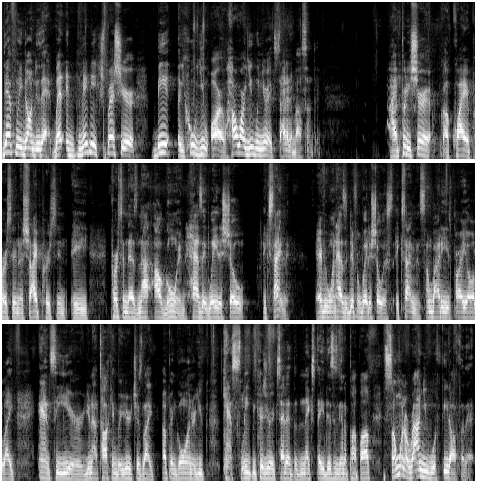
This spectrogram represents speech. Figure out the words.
Definitely don't do that. But it, maybe express your, be who you are. How are you when you're excited about something? I'm pretty sure a quiet person, a shy person, a person that's not outgoing has a way to show excitement. Everyone has a different way to show excitement. Somebody is probably all like antsy or you're not talking, but you're just like up and going or you can't sleep because you're excited that the next day this is gonna pop off. Someone around you will feed off of that.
